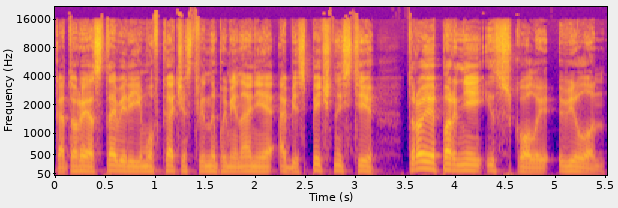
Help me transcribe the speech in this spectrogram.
который оставили ему в качестве напоминания о беспечности трое парней из школы Вилон.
